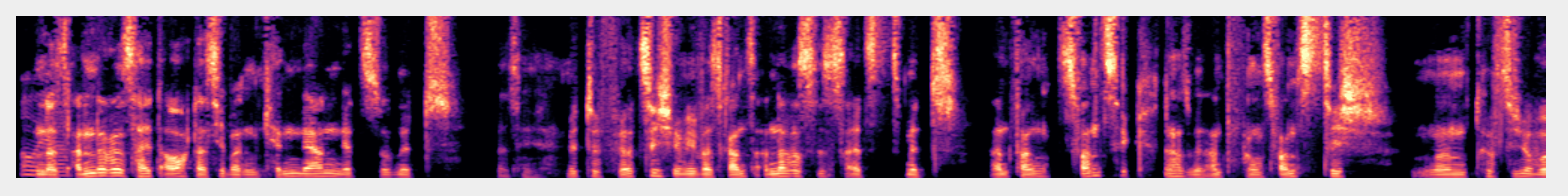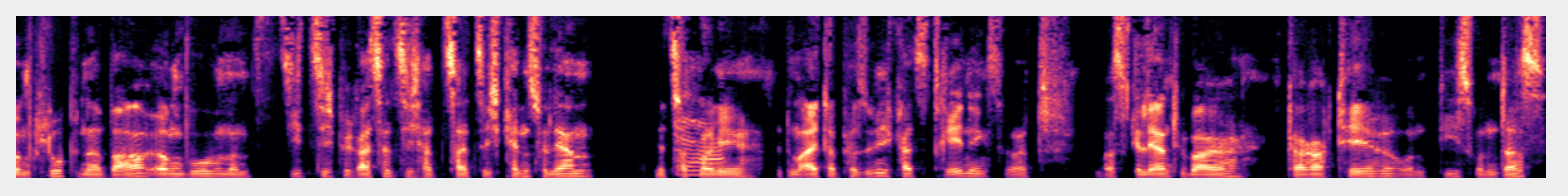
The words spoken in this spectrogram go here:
Oh, und das ja. andere ist halt auch, dass jemanden kennenlernen jetzt so mit nicht, Mitte 40 irgendwie was ganz anderes ist als mit Anfang 20. Ne? Also mit Anfang 20 man trifft sich irgendwo im Club, in der Bar, irgendwo, man sieht sich, begeistert sich, hat Zeit, sich kennenzulernen. Jetzt ja. hat man die mit dem Alter Persönlichkeitstrainings, man hat was gelernt über Charaktere und dies und das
